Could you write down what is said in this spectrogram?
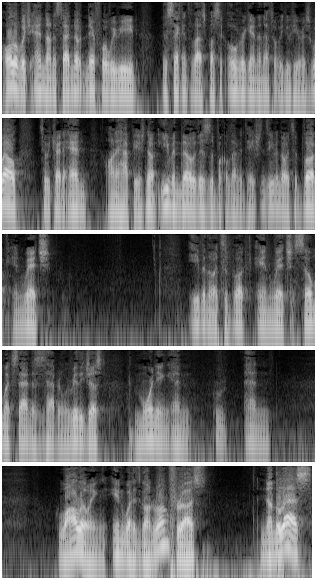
all of which end on a sad note, and therefore we read the second to last pasuk over again, and that's what we do here as well. So we try to end on a happiest note, even though this is a book of Lamentations, even though it's a book in which even though it's a book in which so much sadness has happened, we're really just mourning and and wallowing in what has gone wrong for us, nonetheless,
